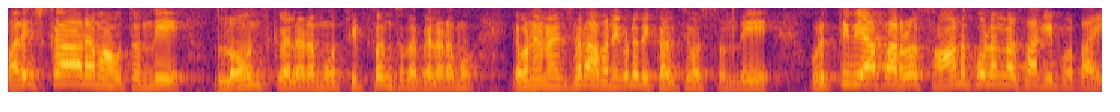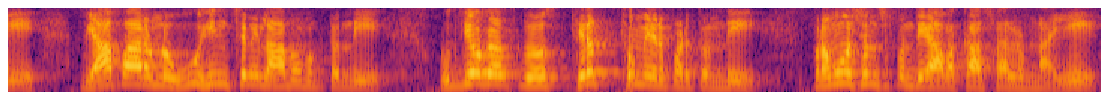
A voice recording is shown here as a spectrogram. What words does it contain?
పరిష్కారం అవుతుంది. లోన్స్కి వెళ్ళడము చిట్ ఫండ్స్లోకి వెళ్ళడము ఎవరైనా సరే అవన్నీ కూడా మీకు కలిసి వస్తుంది. వృత్తి వ్యాపారంలో సానుకూలంగా సాగిపోతాయి. వ్యాపారంలో ఊహించని లాభం ఉంటుంది. ఉద్యోగంలో స్థిరత్వం ఏర్పడుతుంది. ప్రమోషన్స్ పొందే అవకాశాలు ఉన్నాయి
